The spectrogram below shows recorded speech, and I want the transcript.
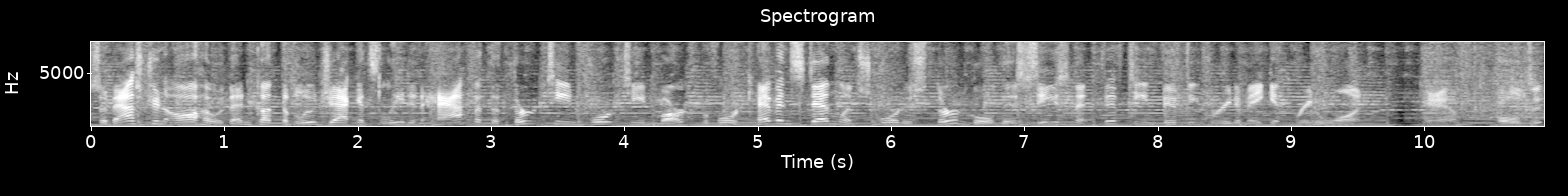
Sebastian Aho then cut the Blue Jackets lead in half at the 13-14 mark before Kevin Stenlund scored his third goal this season at 15:53 to make it 3 to 1. Cam holds it.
